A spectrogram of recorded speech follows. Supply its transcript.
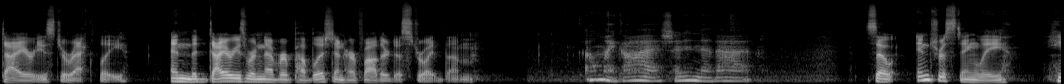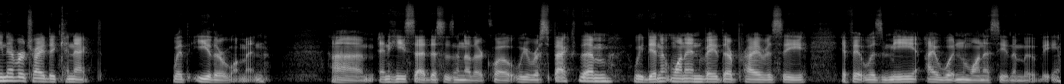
diaries directly. And the diaries were never published, and her father destroyed them. Oh my gosh, I didn't know that. So, interestingly, he never tried to connect with either woman. Um, and he said, This is another quote We respect them. We didn't want to invade their privacy. If it was me, I wouldn't want to see the movie.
